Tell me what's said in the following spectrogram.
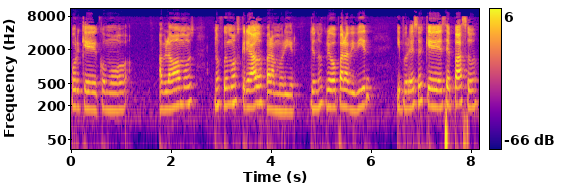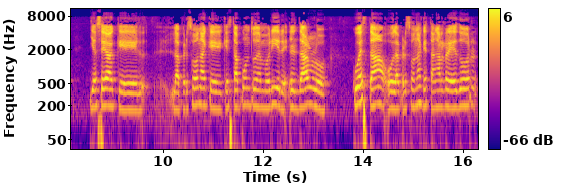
porque como hablábamos, no fuimos creados para morir, Dios nos creó para vivir y por eso es que ese paso, ya sea que la persona que, que está a punto de morir, el darlo cuesta o la persona que están alrededor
